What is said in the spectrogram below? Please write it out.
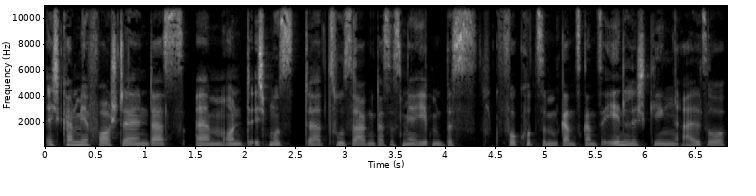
Ich kann mir vorstellen, dass, ähm, und ich muss dazu sagen, dass es mir eben bis vor kurzem ganz, ganz ähnlich ging. Also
